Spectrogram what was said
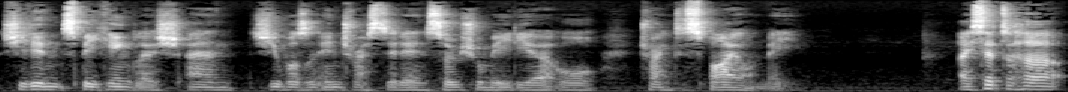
she didn't speak English and she wasn't interested in social media or trying to spy on me. I said to her,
